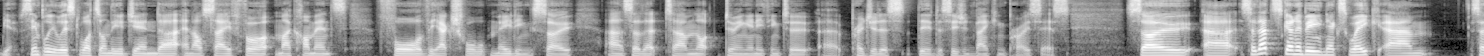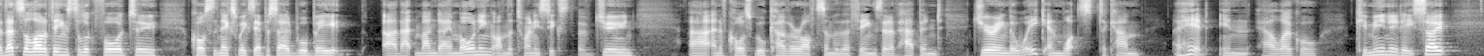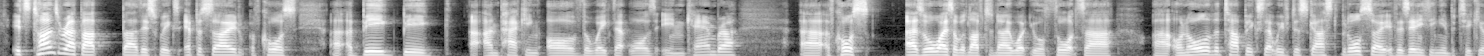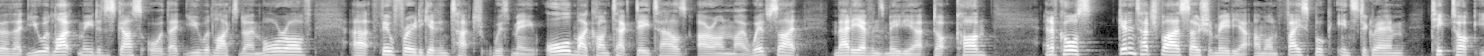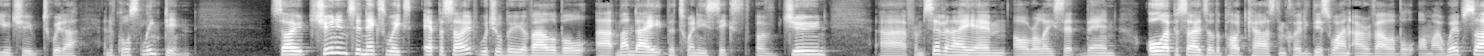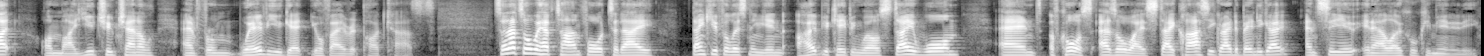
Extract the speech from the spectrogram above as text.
yeah, simply list what's on the agenda and I'll save for my comments for the actual meeting so uh, so that I'm not doing anything to uh, prejudice the decision making process. So uh, so that's going to be next week. Um, so that's a lot of things to look forward to. Of course, the next week's episode will be uh, that Monday morning on the 26th of June. Uh, and of course, we'll cover off some of the things that have happened during the week and what's to come ahead in our local community. So it's time to wrap up uh, this week's episode. Of course, uh, a big, big uh, unpacking of the week that was in Canberra. Uh, of course, as always, I would love to know what your thoughts are uh, on all of the topics that we've discussed, but also if there's anything in particular that you would like me to discuss or that you would like to know more of, uh, feel free to get in touch with me. All my contact details are on my website, mattyevansmedia.com. And of course, get in touch via social media. I'm on Facebook, Instagram, TikTok, YouTube, Twitter, and of course, LinkedIn. So tune into next week's episode, which will be available uh, Monday, the 26th of June. Uh, from 7 a.m. I'll release it then. All episodes of the podcast, including this one, are available on my website, on my YouTube channel, and from wherever you get your favorite podcasts. So that's all we have time for today. Thank you for listening in. I hope you're keeping well. Stay warm. And of course, as always, stay classy, Greater Bendigo, and see you in our local community.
